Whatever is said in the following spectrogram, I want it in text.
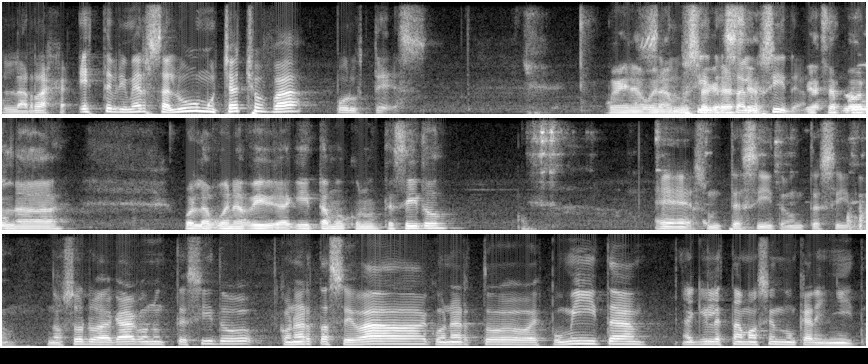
la raja. Este primer saludo muchachos va por ustedes. Buena, buena, muchas gracias. Gracias por la, por las buenas vibras. Aquí estamos con un tecito es un tecito, un tecito. Nosotros acá con un tecito, con harta cebada, con harto espumita, aquí le estamos haciendo un cariñito.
